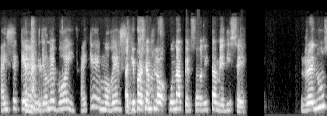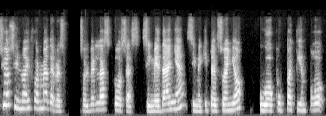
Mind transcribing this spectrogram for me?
Ahí se quedan, yo me voy, hay que moverse. Aquí, por ejemplo, una personita me dice, renuncio si no hay forma de resolver las cosas, si me daña, si me quita el sueño u ocupa tiempo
